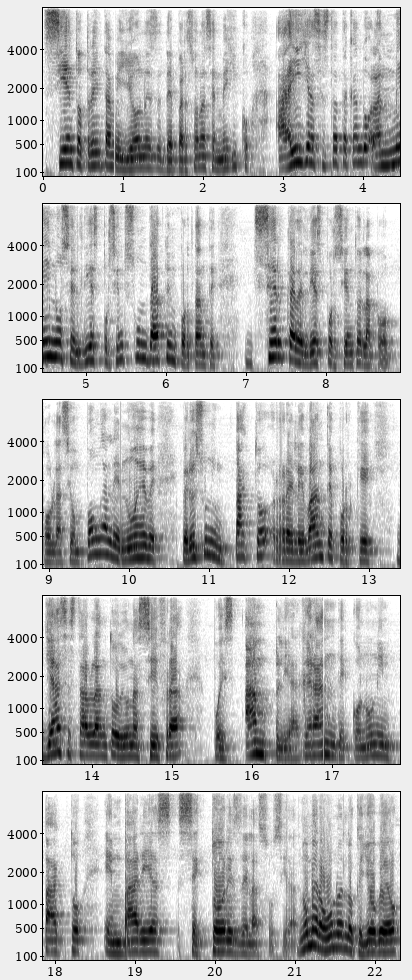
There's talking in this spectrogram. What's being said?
130 millones de personas en México, ahí ya se está atacando al menos el 10%, es un dato importante, cerca del 10% de la población, póngale 9, pero es un impacto relevante porque ya se está hablando de una cifra pues amplia, grande, con un impacto en varios sectores de la sociedad. Número uno es lo que yo veo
